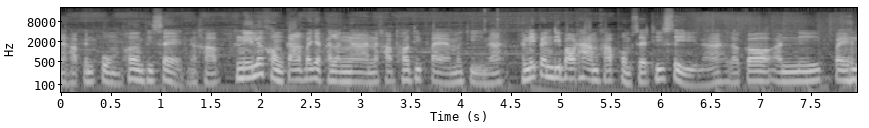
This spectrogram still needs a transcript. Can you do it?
นะครับเป็นปุ่มเพิ่มพิเศษนะครับอันนี้เรื่องของการประหยัดพลังงานนะครับเท่าที่แปลเมื่อกี้นะอันนี้เป็น default time ครับผมเซตที่4นะแล้วก็อันนี้เป็น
